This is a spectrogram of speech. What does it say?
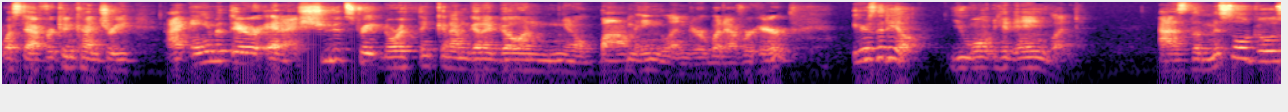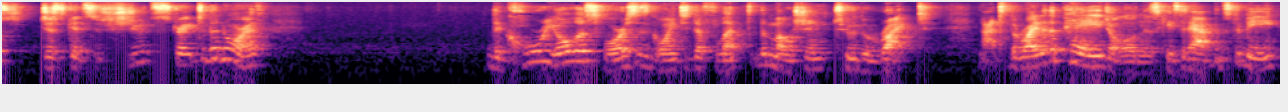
West African country. I aim it there and I shoot it straight north thinking I'm going to go and, you know, bomb England or whatever here. Here's the deal. You won't hit England. As the missile goes, just gets shoots straight to the north, the Coriolis force is going to deflect the motion to the right. Not to the right of the page, although in this case it happens to be,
